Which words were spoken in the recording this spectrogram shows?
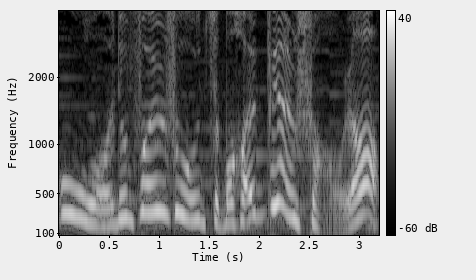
我的分数怎么还变少了？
